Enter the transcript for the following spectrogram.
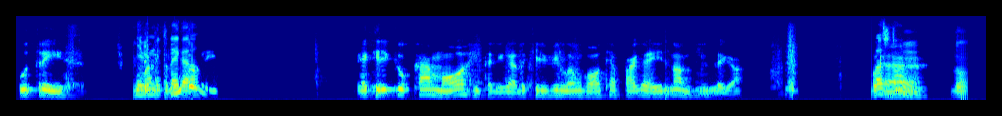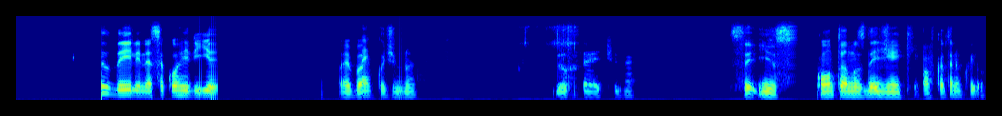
O 3. Tipo, Ele é muito 30 legal. vezes. É aquele que o K morre, tá ligado? Aquele vilão volta e apaga ele. Não, muito legal. Gosto do dele nessa correria. Vai, vai, continua. Deu 7, né? Isso. Contando os dedinhos aqui, pra ficar tranquilo.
